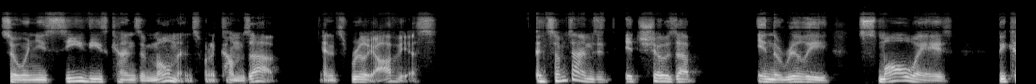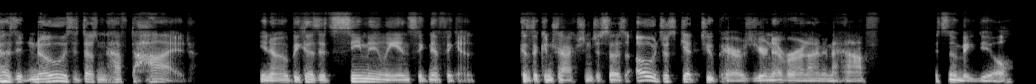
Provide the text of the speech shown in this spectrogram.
So when you see these kinds of moments, when it comes up and it's really obvious, and sometimes it, it shows up in the really small ways because it knows it doesn't have to hide, you know, because it's seemingly insignificant. Because the contraction just says, oh, just get two pairs. You're never a nine and a half. It's no big deal.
